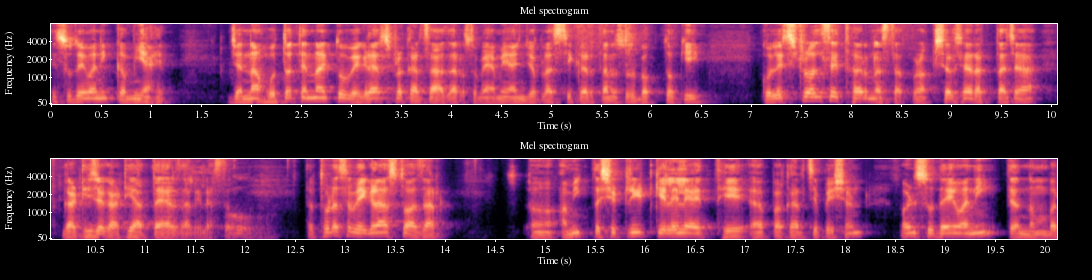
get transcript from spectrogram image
हे सुदैवानी कमी आहेत. ज्यांना होतं त्यांना एक तो वेगळ्याच प्रकारचा आजार असतो. म्हणजे आम्ही अँजिओप्लास्टी करताना सुद्धा बघतो की कोलेस्ट्रॉलचे थर नसतात पण अक्षरशः रक्ताच्या गाठीच्या गाठी आत तयार झालेल्या असतात. हो. तर थोडासा वेगळा असतो आजार. आम्ही तसे ट्रीट केलेले आहेत हे प्रकारचे पेशंट पण सुदैवानी त्या नंबर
